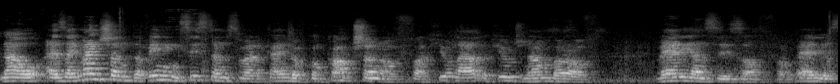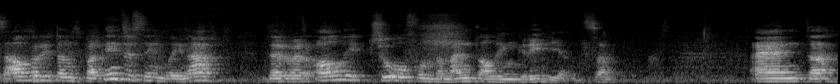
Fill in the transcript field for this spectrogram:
Now, as I mentioned, the winning systems were kind of concoction of a huge number of variances of various algorithms, but interestingly enough, there were only two fundamental ingredients. And uh,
